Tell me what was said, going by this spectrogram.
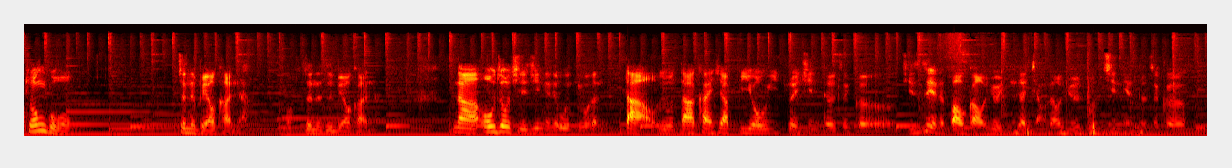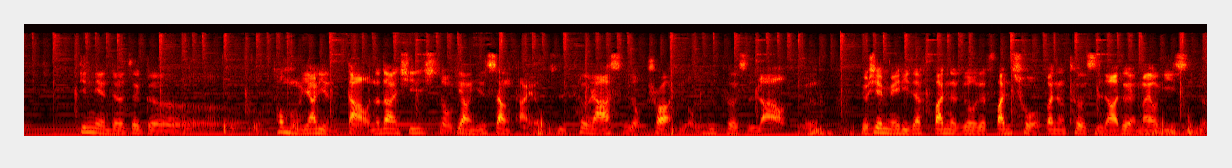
中国真的不要看了，哦，真的是不要看了。那欧洲其实今年的问题会很大。如果大家看一下 B O E 最近的这个，其实之前的报告就已经在讲到，就是说今年的这个，今年的这个通膨压力很大。那当然新首相已经上台了，是特拉斯哦，Trust 哦，不是特斯拉哦。有些媒体在翻的时候就翻错，翻成特斯拉，这个也蛮有意思的。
